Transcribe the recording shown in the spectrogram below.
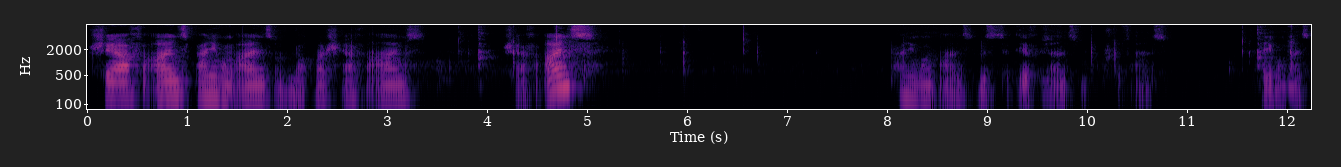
Schärfe 1, Peinigung 1 und nochmal Schärfe 1. Schärfe 1. Peinigung 1, Nemesis der Gliederfüßer 1, Rückstoß 1. Peinigung 1.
